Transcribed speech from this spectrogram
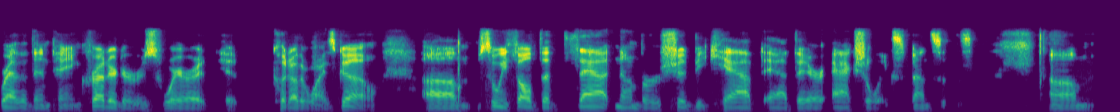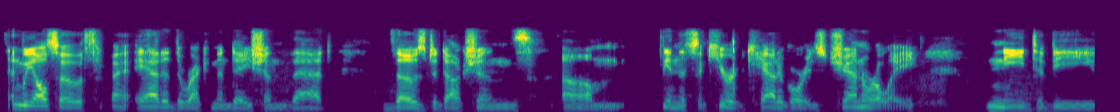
rather than paying creditors where it, it could otherwise go. Um, so we felt that that number should be capped at their actual expenses. Um, and we also th- uh, added the recommendation that those deductions um, in the secured categories generally need to be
